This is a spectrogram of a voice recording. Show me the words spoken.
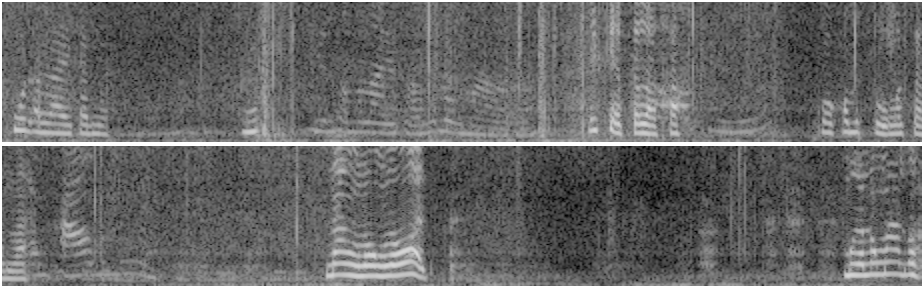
ๆพูดอะไรกันน่ะยื นทำอะไรคะไม่ลงมาเหรอคะไม่เก็บกันเหรอคะกลัวความสูงมาสั่นละรองเท้ามันลื่นนั่งลงรถมือลงมาเลย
